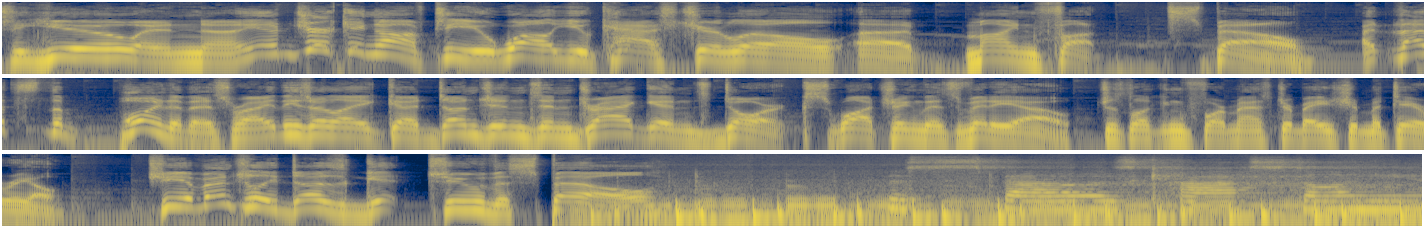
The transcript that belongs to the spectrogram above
to you and uh, you know, jerking off to you while you cast your little uh, mindfuck spell. That's the point of this, right? These are like uh, Dungeons and Dragons dorks watching this video, just looking for masturbation material. She eventually does get to the spell. The spell is cast on you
